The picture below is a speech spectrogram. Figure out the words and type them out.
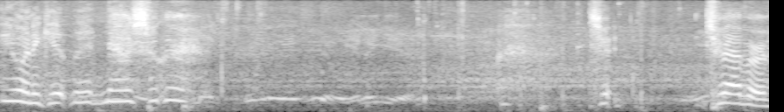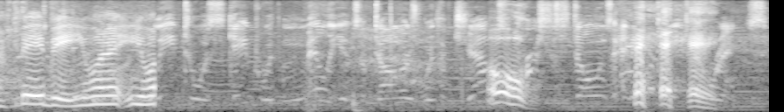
You want to get lit now, sugar? Tre Trevor, baby, you want to you want to escape with millions of dollars worth of gems, Oh. precious stones, and engagement rings.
